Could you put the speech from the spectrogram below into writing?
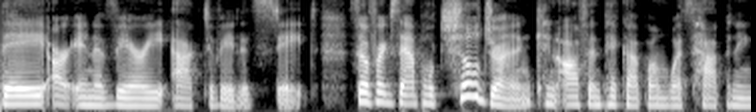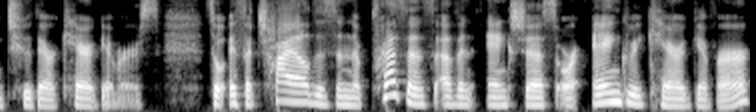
they are in a very activated state. So, for example, children can often pick up on what's happening to their caregivers. So, if a child is in the presence of an anxious or angry caregiver,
